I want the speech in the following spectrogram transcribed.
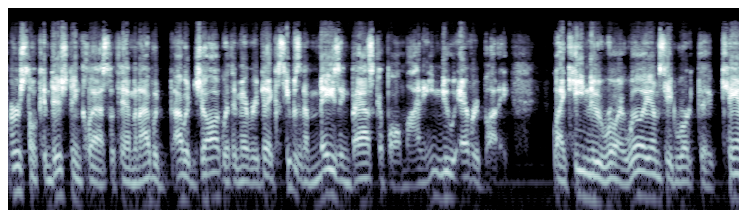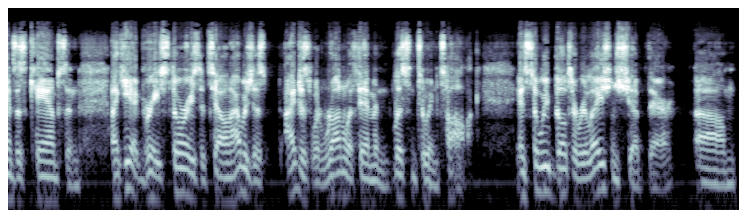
personal conditioning class with him, and I would I would jog with him every day because he was an amazing basketball mind. He knew everybody. Like he knew Roy Williams. He'd worked the Kansas camps, and like he had great stories to tell. And I was just I just would run with him and listen to him talk. And so we built a relationship there. Um,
